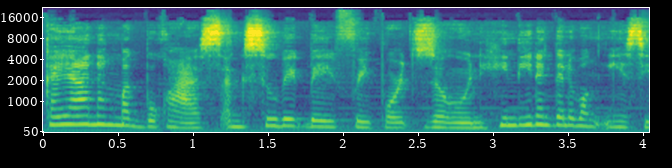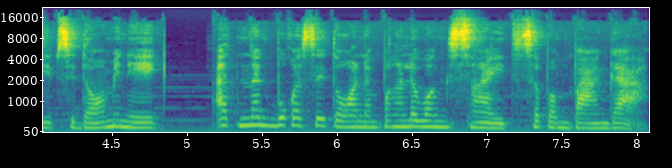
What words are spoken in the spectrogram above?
Kaya nang magbukas ang Subic Bay Freeport Zone, hindi nagdalawang isip si Dominic at nagbukas ito ng pangalawang site sa Pampanga.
